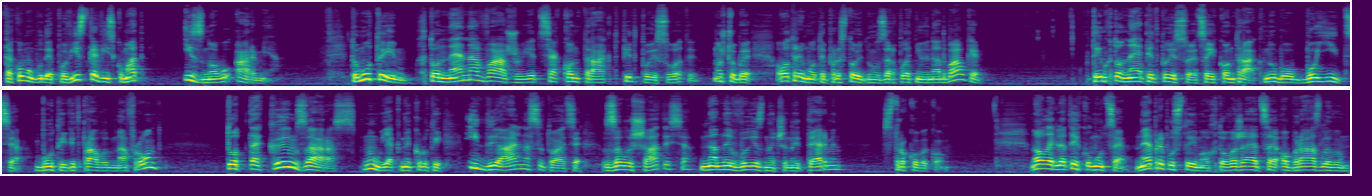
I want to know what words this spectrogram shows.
такому буде повістка, військомат і знову армія. Тому тим, хто не наважується контракт підписувати, ну щоб отримати пристойну зарплатню і надбавки, тим, хто не підписує цей контракт, ну бо боїться бути відправленим на фронт, то таким зараз, ну як не крути, ідеальна ситуація залишатися на невизначений термін строковиком. Ну але для тих, кому це неприпустимо, хто вважає це образливим,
